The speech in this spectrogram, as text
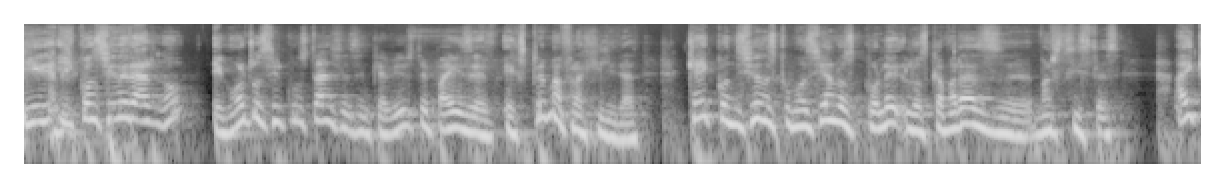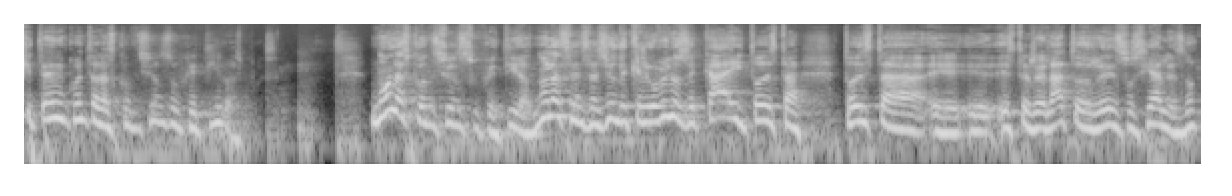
Y, considerar, ¿no? En otras circunstancias en que ha habido este país de extrema fragilidad, que hay condiciones, como decían los, los camaradas eh, marxistas, hay que tener en cuenta las condiciones objetivas, pues. No las condiciones subjetivas, no la sensación de que el gobierno se cae y todo, esta, todo esta, eh, eh, este relato de redes sociales, ¿no?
